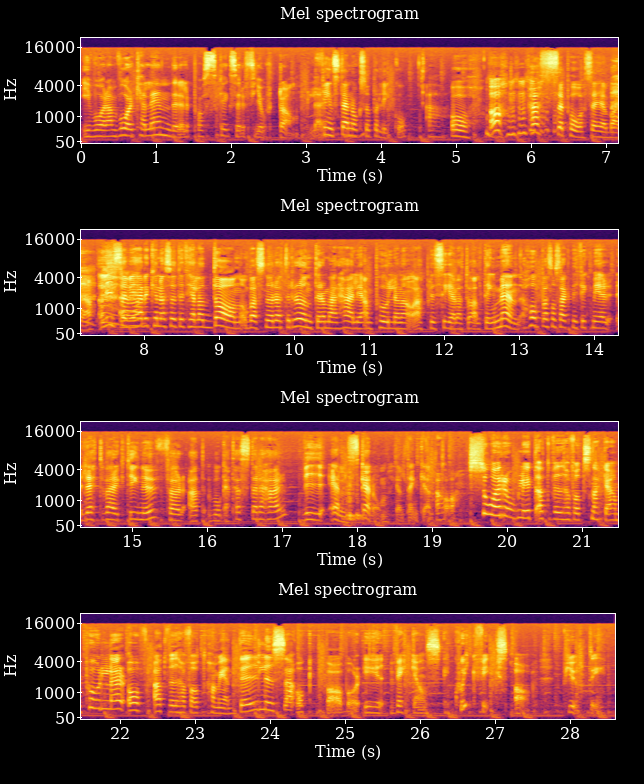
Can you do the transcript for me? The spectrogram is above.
I våran vårkalender, eller påskägg, så är det 14. Finns den också på Lyko? Ah. Åh, passa på säger jag bara. Lisa, vi hade kunnat suttit hela dagen och bara snurrat runt i de här härliga ampullerna och applicerat och allting. Men hoppas som sagt ni fick med er rätt verktyg nu för att våga testa det här. Vi älskar dem helt enkelt. Ja. Så roligt att vi har fått snacka ampuller och att vi har fått ha med dig Lisa och Babor i veckans quick fix av Beauty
